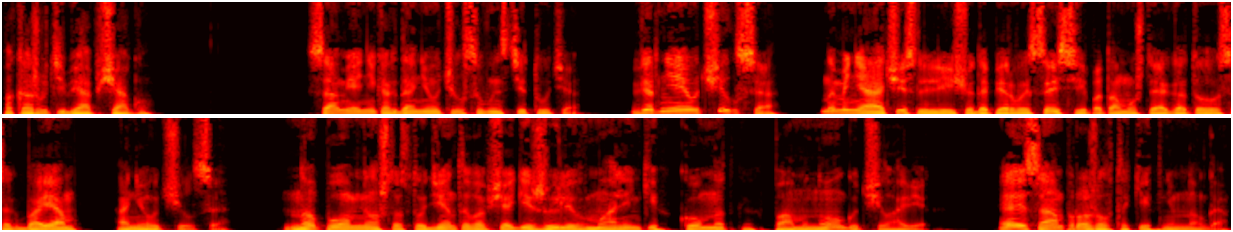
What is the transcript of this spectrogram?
Покажу тебе общагу. Сам я никогда не учился в институте. Вернее, учился, но меня отчислили еще до первой сессии, потому что я готовился к боям, а не учился. Но помнил, что студенты в общаге жили в маленьких комнатках по много человек. Я и сам прожил в таких немного,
